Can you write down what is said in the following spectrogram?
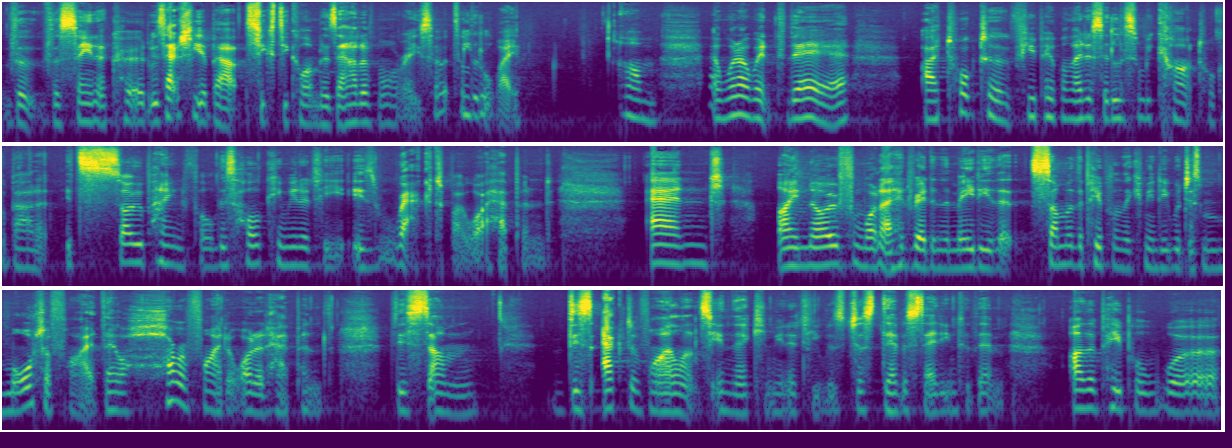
the, the scene occurred was actually about 60 kilometres out of Moree, so it's a little way. Um, and when I went there, I talked to a few people and they just said, listen, we can't talk about it. It's so painful. This whole community is racked by what happened. And I know from what I had read in the media that some of the people in the community were just mortified. They were horrified at what had happened. This, um, this act of violence in their community was just devastating to them. Other people were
